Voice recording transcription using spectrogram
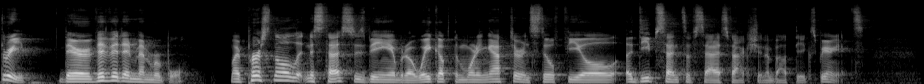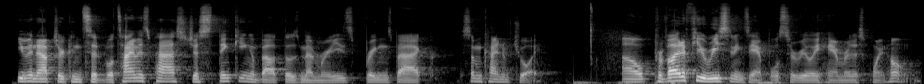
Three, they're vivid and memorable. My personal litmus test is being able to wake up the morning after and still feel a deep sense of satisfaction about the experience. Even after considerable time has passed, just thinking about those memories brings back some kind of joy. I'll provide a few recent examples to really hammer this point home.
